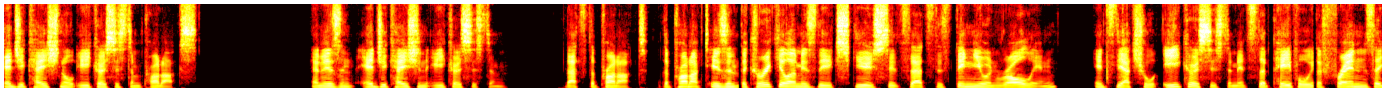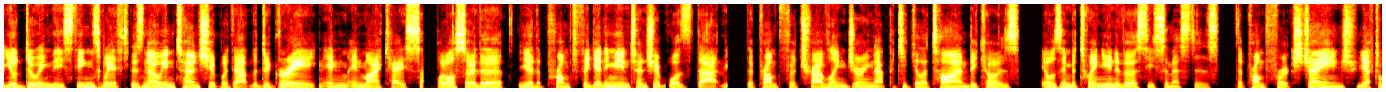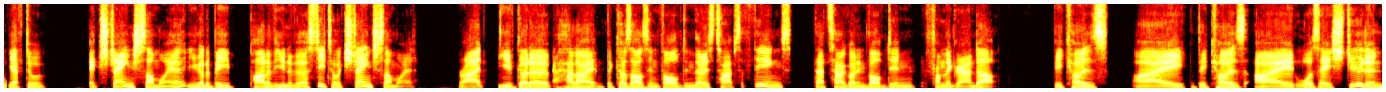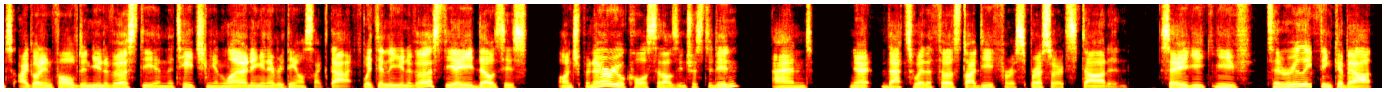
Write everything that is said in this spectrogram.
educational ecosystem products, and is an education ecosystem. That's the product. The product isn't the curriculum is the excuse. It's that's the thing you enroll in. It's the actual ecosystem. It's the people, the friends that you're doing these things with. There's no internship without the degree in, in my case. But also the yeah, the prompt for getting the internship was that the prompt for traveling during that particular time because it was in between university semesters. The prompt for exchange, you have to you have to exchange somewhere. You've got to be part of the university to exchange somewhere, right? You've got to had I because I was involved in those types of things, that's how I got involved in from the ground up. Because I because I was a student, I got involved in university and the teaching and learning and everything else like that. Within the university, there was this entrepreneurial course that I was interested in. And you know, that's where the first idea for espresso started. So you, you've to really think about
